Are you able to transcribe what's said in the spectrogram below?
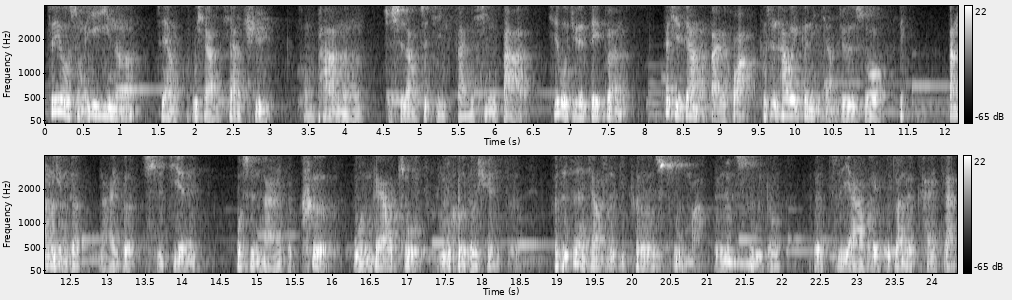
这又有什么意义呢？这样哭想下去，恐怕呢，只是让自己烦心罢了。其实我觉得这一段，它其实非常白话，可是他会跟你讲，就是说，诶，当年的哪一个时间，或是哪一个课，我应该要做如何的选择。可是这很像是一棵树嘛，就是树有一个枝芽会不断的开展。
